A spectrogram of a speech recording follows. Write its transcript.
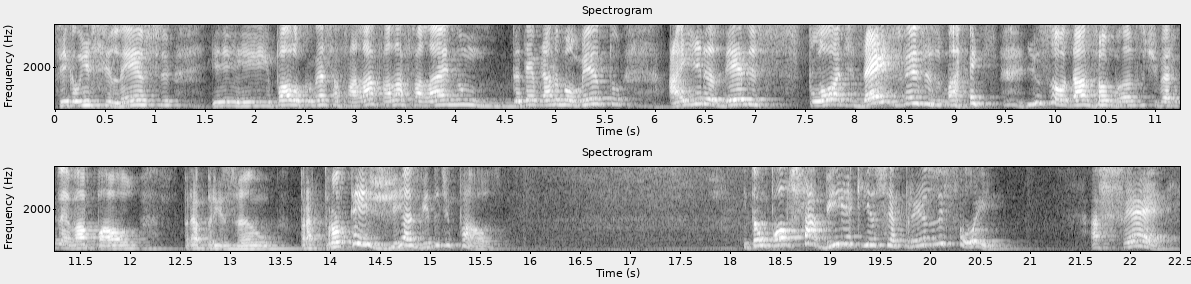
ficam em silêncio e, e, Paulo começa a falar, falar, falar, e num determinado momento a ira deles explode dez vezes mais, e os soldados romanos tiveram que levar Paulo para a prisão, para proteger a vida de Paulo. Então Paulo sabia que ia ser preso e foi. A fé,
